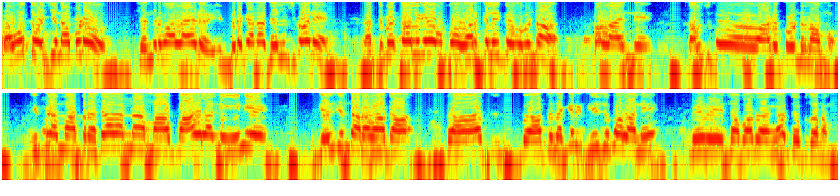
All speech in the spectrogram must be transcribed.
ప్రభుత్వం వచ్చినప్పుడు చంద్రబాబు నాయుడు ఇప్పటికైనా తెలుసుకొని పెద్ద పెద్దలుగా వాళ్ళకే ఉప వర్కలు ఇవ్వకుండా ఆయన్ని తలుచుకో అడుక్కుంటున్నాము ఇప్పుడు మా ప్రసాద్ అన్న మా బాధలన్నీ విని గెలిచిన తర్వాత అతని దగ్గరికి తీసుకోవాలని మేము ఈ సమాధానంగా చెబుతున్నాము.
